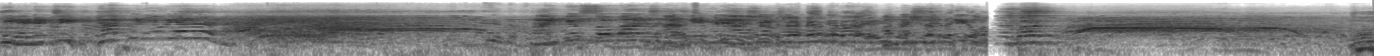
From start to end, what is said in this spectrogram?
কি energy happy thank you so much আজকে এখানে আসার জন্য আমরা সত্যি একবার বাহ,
